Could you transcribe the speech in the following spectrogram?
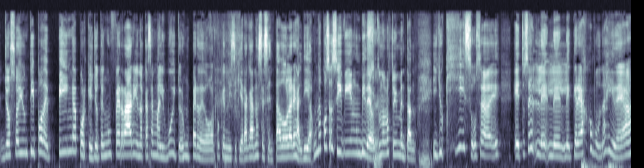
yo soy un tipo de pinga porque yo tengo un Ferrari y una casa en Malibu y tú eres un perdedor porque ni siquiera ganas 60 dólares al día. Una cosa así vi en un video, Sí. esto no lo estoy inventando. Y yo, ¿qué hizo? O sea, eh, entonces le, le- le creas como unas ideas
